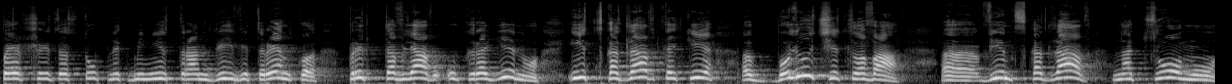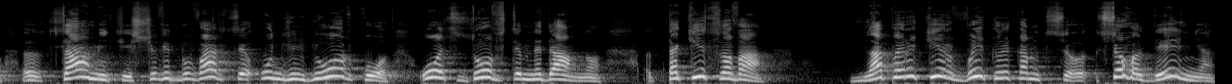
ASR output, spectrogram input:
перший заступник міністра Андрій Вітренко представляв Україну і сказав такі болючі слова. Е, Він сказав на цьому е, саміті, що відбувався у Нью-Йорку, ось зовсім недавно. Такі слова. Наперекір викликам сьогодення,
